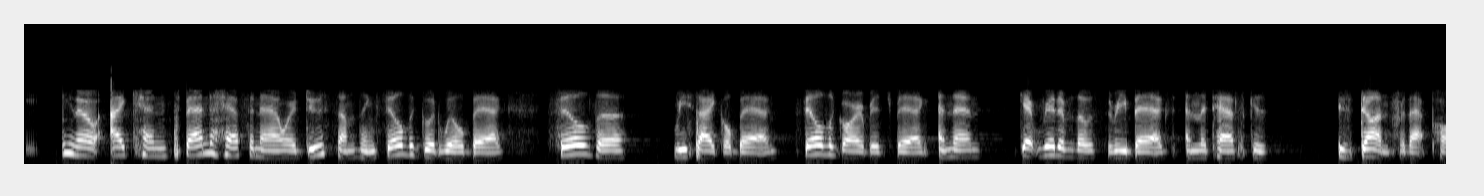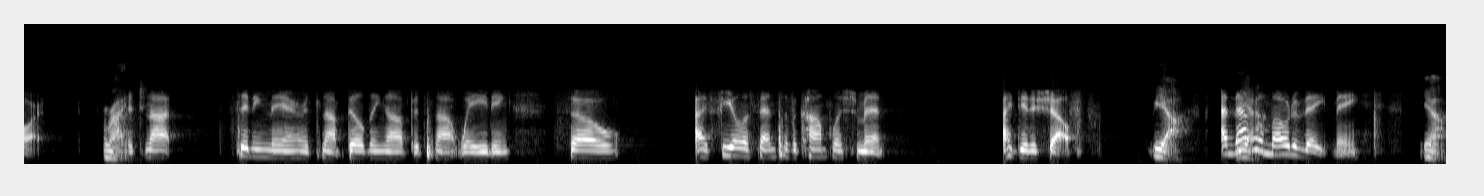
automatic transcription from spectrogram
you know, I can spend a half an hour, do something, fill the Goodwill bag, fill the recycle bag, fill the garbage bag, and then get rid of those three bags, and the task is is done for that part. Right. It's not sitting there. It's not building up. It's not waiting. So I feel a sense of accomplishment. I did a shelf. Yeah. And that Yeah. will motivate me. Yeah.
